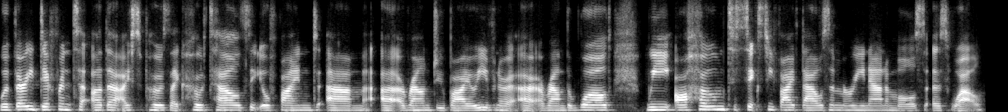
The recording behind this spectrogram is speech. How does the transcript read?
we're very different to other, I suppose, like hotels that you'll find um, uh, around Dubai or even around the world. We are home to 65,000 marine animals as well.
